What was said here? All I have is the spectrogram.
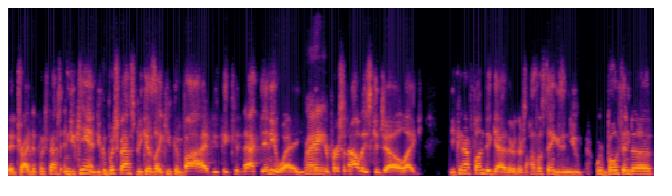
They tried to push past, and you can. You can push past because, like, you can vibe, you can connect anyway. You right. Can, your personalities can gel. Like, you can have fun together. There's all those things, and you we're both into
